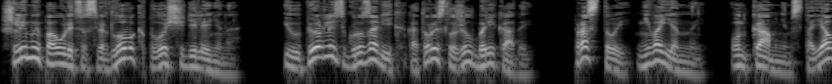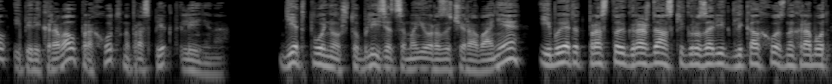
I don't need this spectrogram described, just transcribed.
Шли мы по улице Свердлова к площади Ленина и уперлись в грузовик, который служил баррикадой. Простой, не военный. Он камнем стоял и перекрывал проход на проспект Ленина. Дед понял, что близится мое разочарование, ибо этот простой гражданский грузовик для колхозных работ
